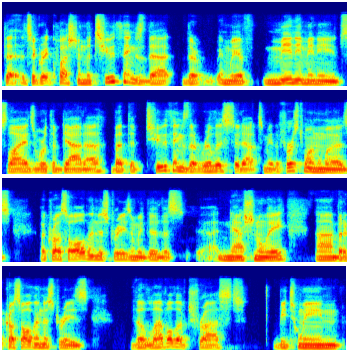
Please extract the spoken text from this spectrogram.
that's a great question. The two things that there, and we have many, many slides worth of data, but the two things that really stood out to me. The first one was across all industries, and we did this uh, nationally, um, but across all industries, the level of trust between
